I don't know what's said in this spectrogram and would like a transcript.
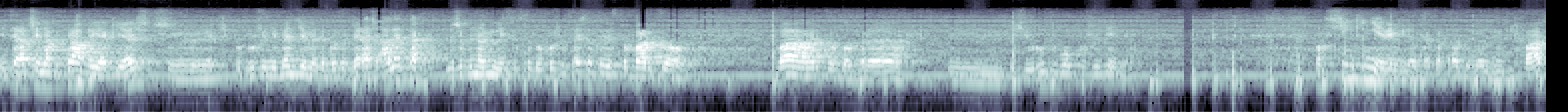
Więc raczej na wyprawy jakieś, czy jakieś podróże nie będziemy tego zabierać, ale tak, żeby na miejscu z tego korzystać, no to jest to bardzo, bardzo dobre mm, źródło pożywienia. Odcinki nie wiem ile tak naprawdę będą trwać.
